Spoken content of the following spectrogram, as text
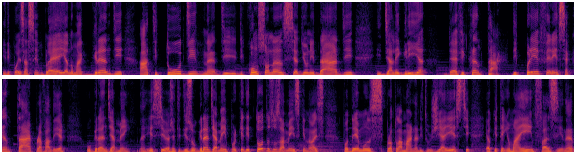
e depois a assembleia numa grande atitude né, de, de consonância, de unidade e de alegria deve cantar de preferência cantar para valer o grande amém. Né? Esse a gente diz o grande amém porque de todos os améns que nós podemos proclamar na liturgia, este é o que tem uma ênfase, né?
